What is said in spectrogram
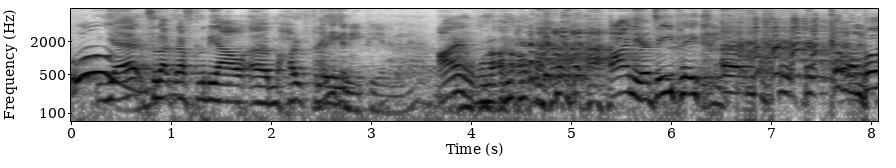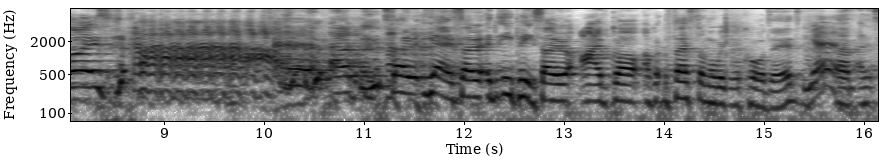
Ooh. Yeah. So that, that's going to be out. Um, I hopefully. need an EP in a minute. I, I need a DP. Um, come on, boys. um, so yeah, so an EP. So I've got I've got the first song already recorded. Yes. Um, and it's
